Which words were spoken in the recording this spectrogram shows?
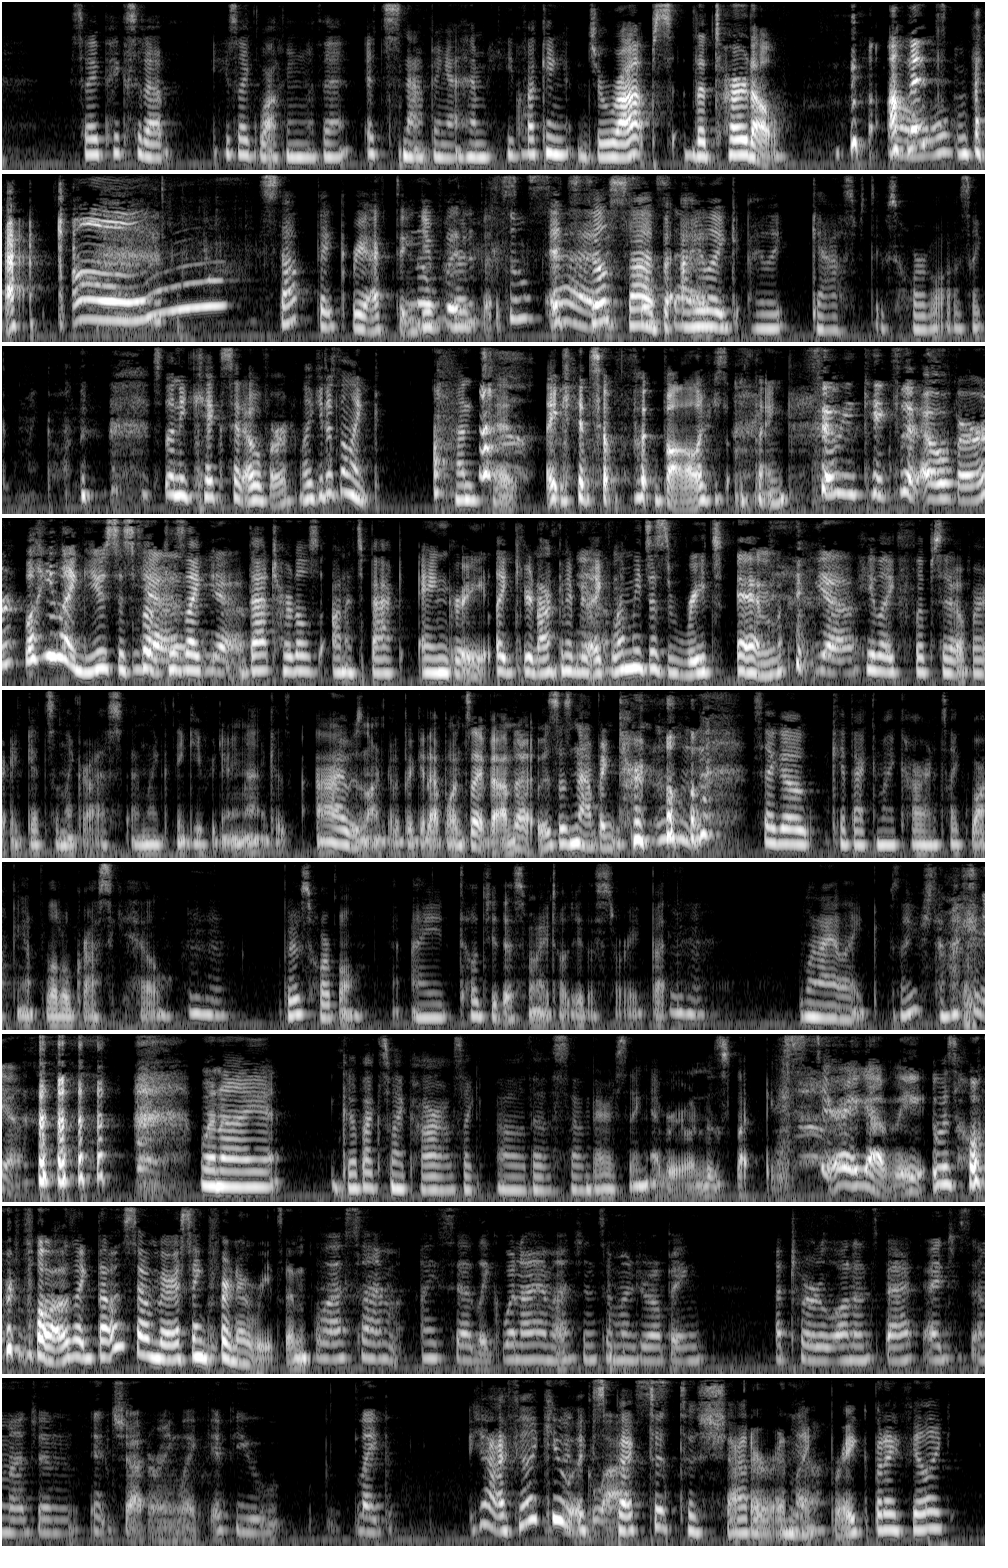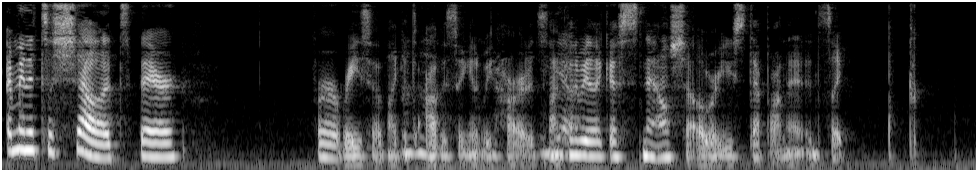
So he picks it up. He's like walking with it. It's snapping at him. He fucking drops the turtle on its Oh. back. Oh. Stop fake reacting. No, You've heard it's this. still It's sad. still It's sad, still but I like I like gasped. It was horrible. I was like, oh my god. so then he kicks it over. Like he doesn't like hunt it like it's a football or something. So he kicks it over. Well, he like used his foot because Yeah, like yeah. that turtle's on its back, angry. Like you're not gonna be Yeah. like, let me just reach in. yeah. He like flips it over. It gets on the grass. I'm like, thank you for doing that because I was not gonna pick it up once I found out it was a snapping turtle. Mhm. so I go get back in my car and it's like walking up a little grassy hill. Mhm. But it was horrible. I told you this when I told you this story, but Mhm. when I like was that your stomach? Yeah. when I go back to my car, I was like, oh, that was so embarrassing. Everyone was fucking staring at me. It was horrible. I was like, that was so embarrassing for no reason. Last time I said like when I imagine someone dropping a turtle on its back, I just imagine it shattering. Like if you like Yeah, I feel like you expect glass. it to shatter and Yeah. like break, but I feel like I mean it's a shell. It's there for a reason. Like it's Mhm. obviously gonna be hard. It's not Yeah. gonna be like a snail shell where you step on it. It's like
